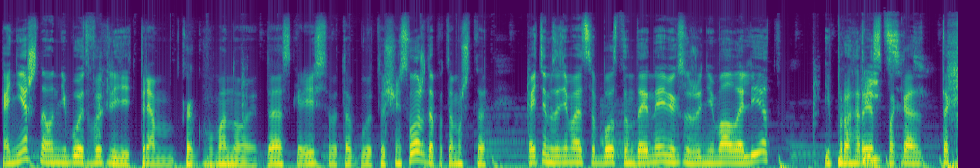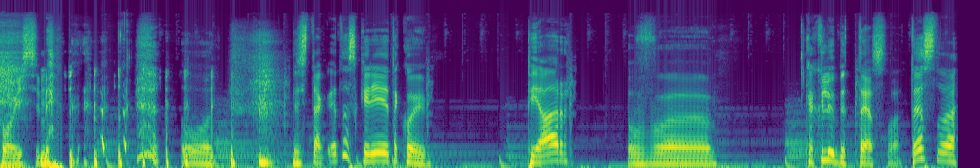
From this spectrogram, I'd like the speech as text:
Конечно, он не будет выглядеть прям как гуманоид, да, скорее всего, это будет очень сложно, потому что этим занимается Boston Dynamics уже немало лет, и прогресс 30. пока такой себе. Вот. То есть так, это скорее такой пиар в как любит Тесла. Тесла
